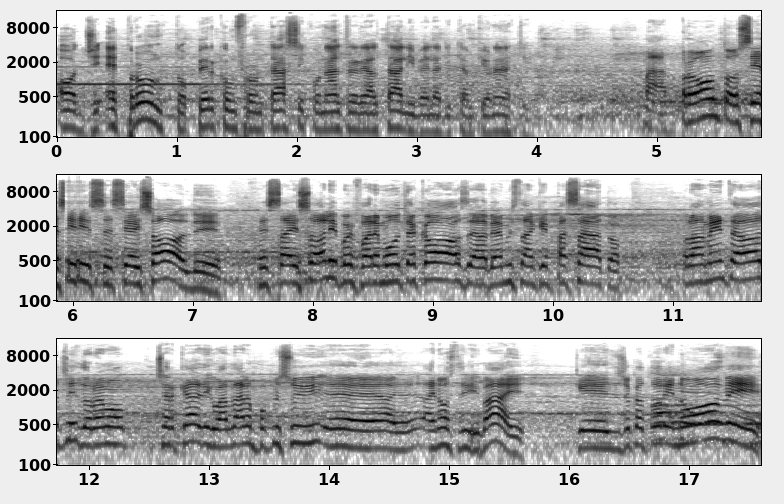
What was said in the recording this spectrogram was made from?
oggi è pronto per confrontarsi con altre realtà a livello di campionati? Ma pronto, se, se si ha i soldi, se sai i soldi puoi fare molte cose, l'abbiamo visto anche in passato. Probabilmente oggi dovremmo cercare di guardare un po' più sui, eh, ai nostri rivali, che giocatori nuovi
